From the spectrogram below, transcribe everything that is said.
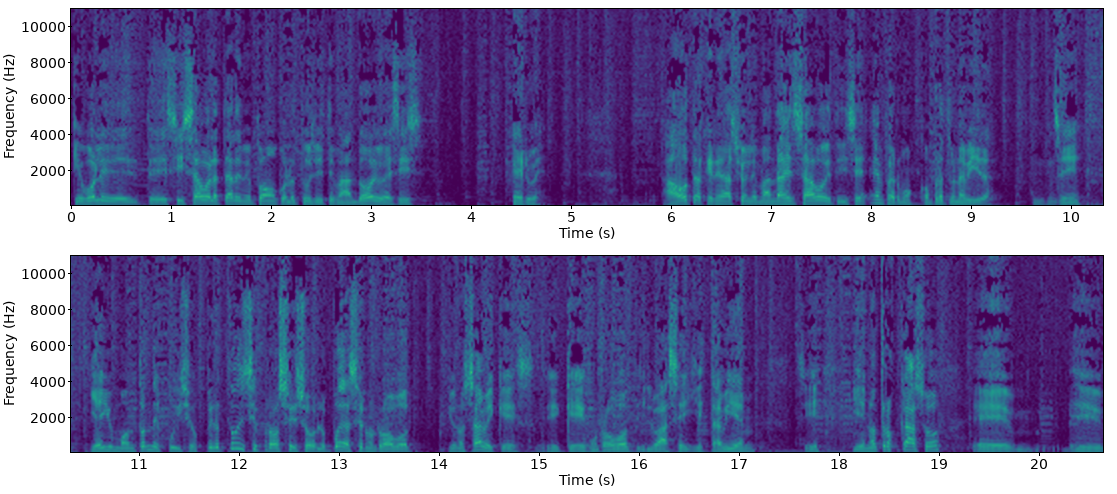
que vos le, te decís, sábado a la tarde me pongo con lo tuyo y te mandó y vos decís, héroe. A otra generación le mandás el sábado y te dice, enfermo, cómprate una vida. ¿Sí? Y hay un montón de juicios, pero todo ese proceso lo puede hacer un robot y uno sabe que es, eh, que es un robot y lo hace y está bien. ¿sí? Y en otros casos eh, eh,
